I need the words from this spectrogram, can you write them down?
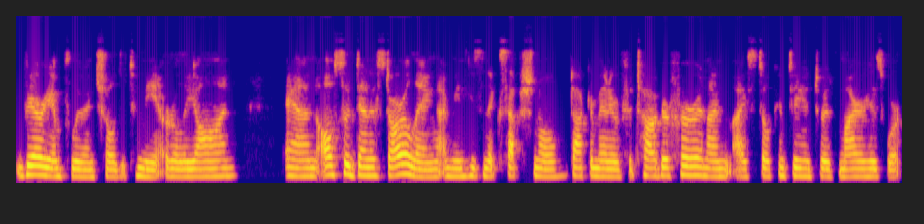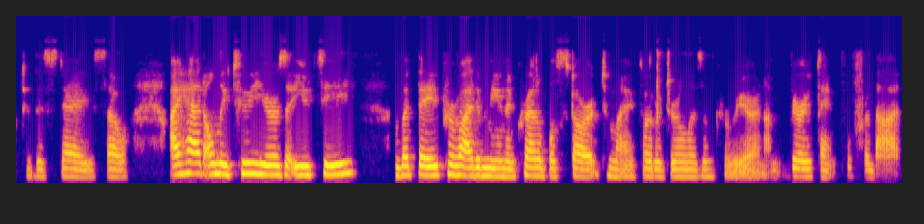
very influential to me early on. And also dennis darling. I mean he's an exceptional documentary photographer and I'm, i still continue to admire his work to this day. So i had only two years at ut But they provided me an incredible start to my photojournalism career, and I'm very thankful for that.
